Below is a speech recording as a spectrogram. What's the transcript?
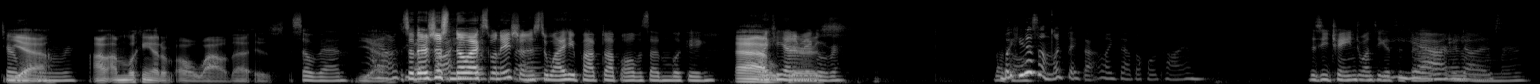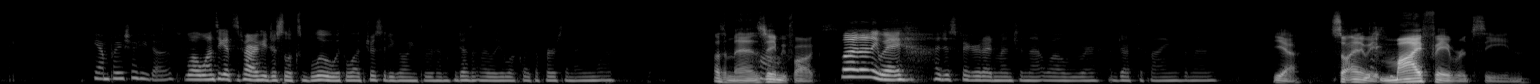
terrible Yeah. comb over. I- I'm looking at a. Oh wow, that is So bad. yeah. honestly So there's just no explanation as to why he popped up all of a sudden looking Ah, like who he had a makeover. That's but he doesn't look like that like that the whole time. Does he change once he gets his power? Yeah, I he don't does. remember. Yeah, I'm pretty sure he does. Well, once he gets his power, he just looks blue with electricity going through him. He doesn't really look like a person anymore. Listen, man, it's Huh. Jamie Foxx. But anyway, I just figured I'd mention that while we were objectifying the men. Yeah. So anyway, my favorite scene.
